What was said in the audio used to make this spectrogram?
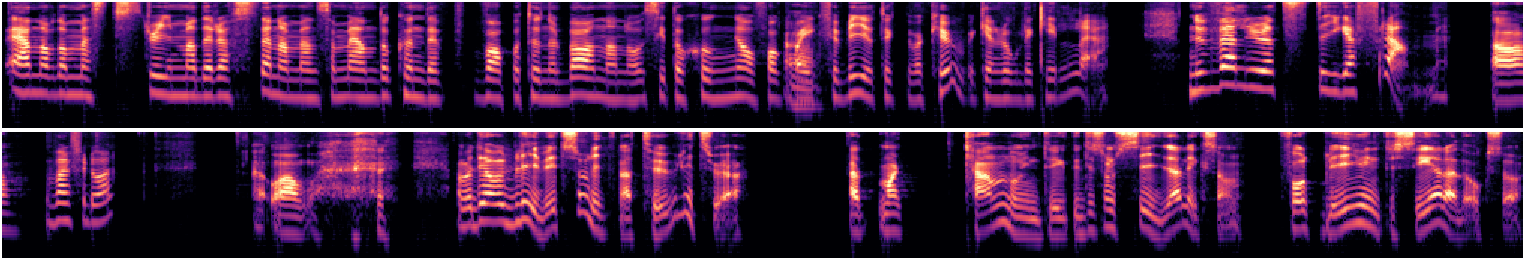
en av de mest streamade rösterna men som ändå kunde vara på tunnelbanan och sitta och sjunga och folk bara Ja. gick förbi och tyckte det var kul, vilken rolig kille. Nu väljer du att stiga fram. Ja, Varför då? wow. ja, men det har väl blivit så lite naturligt tror jag. Att man kan nog inte riktigt. Det är som Sia liksom. Folk blir ju intresserade också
